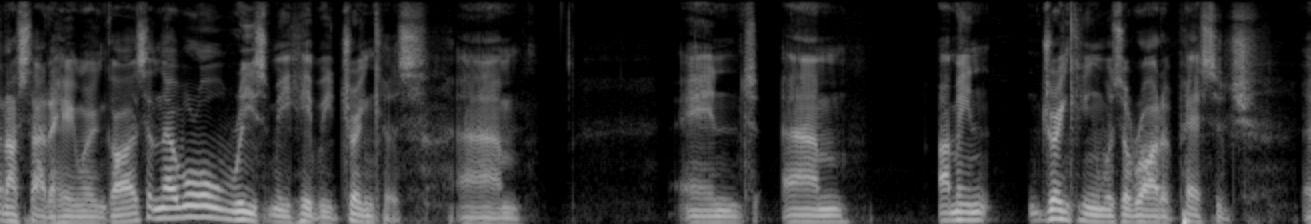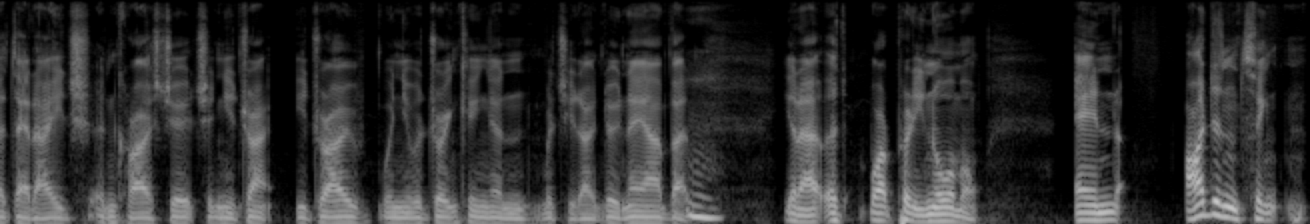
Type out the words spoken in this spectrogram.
and I started hanging with guys, and they were all reasonably heavy drinkers. Um, and um, I mean, drinking was a rite of passage at that age in Christchurch, and you drank, you drove when you were drinking, and which you don't do now, but mm. you know, it was pretty normal. And I didn't think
